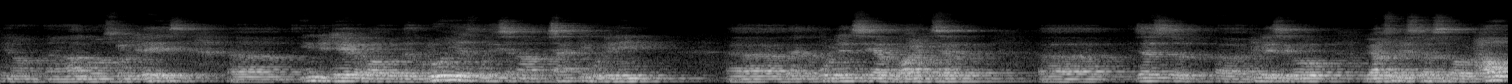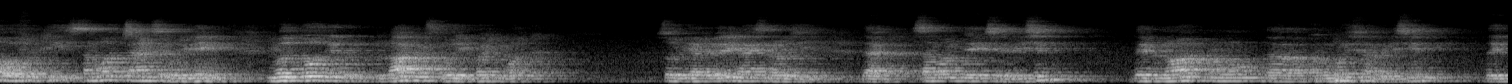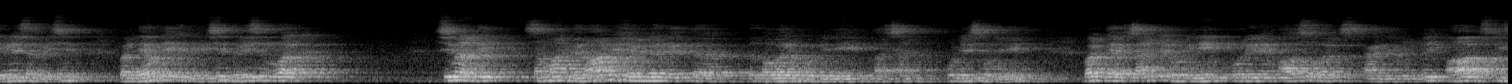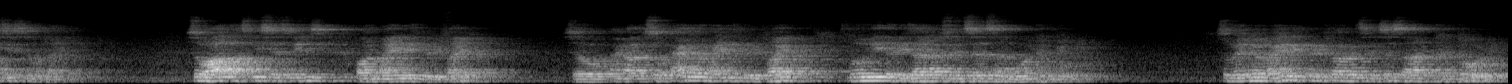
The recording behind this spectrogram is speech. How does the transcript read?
you know uh, almost 20 days uh, in detail about the glorious position of chanting holy name, then the potency of God Himself. Uh, just uh, two days ago, we also discussed about how powerful it is. Someone chants a holy name, even though they do not have glory, but it work. So we have a very nice analogy that someone takes a medicine, they do not know the composition of medicine, the ingredients of medicine, but they have taken medicine, medicine work. Similarly, someone may not be familiar with uh, the power of holy name or chant potency holy name, but they have chanted holy name, holy name also works and it will bring all species in our life. So all auspicious means our mind is purified. So and also as our mind is purified, slowly the desire of senses are more controlled. So when your mind is purified, senses are controlled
